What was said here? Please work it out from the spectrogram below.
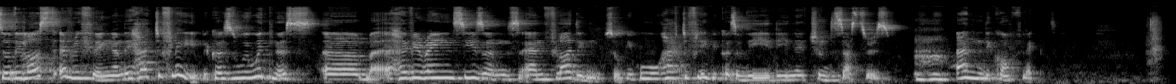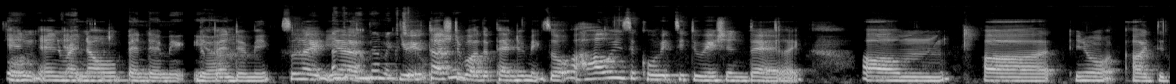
so they lost everything and they had to flee because we witness um, heavy rain seasons and flooding so people have to flee because of the, the natural disasters and the conflict and and right And now pandemic. the yeah. pandemic. So like yeah, pandemic you, you touched about the pandemic. So how is the COVID situation there? Like, um, uh, you know, uh, did,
